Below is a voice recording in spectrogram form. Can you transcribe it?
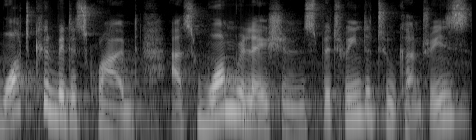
what could be described as warm relations between the two countries.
